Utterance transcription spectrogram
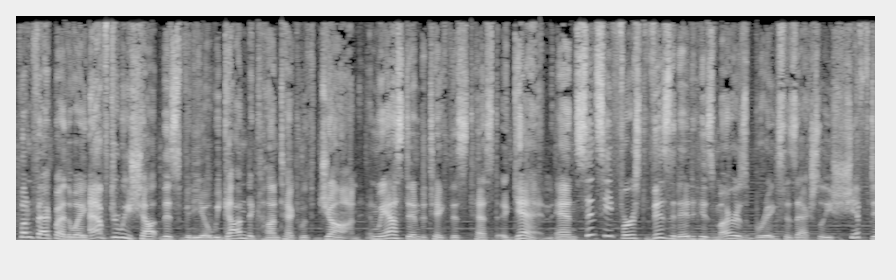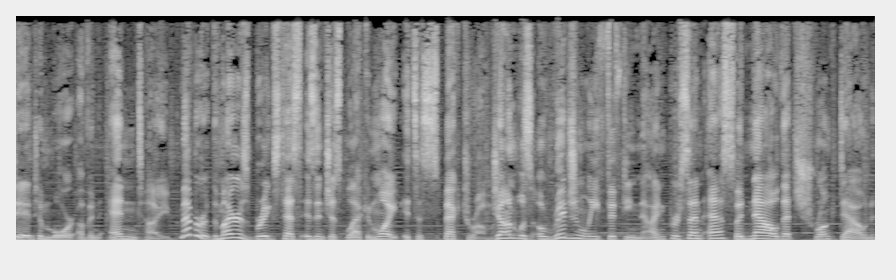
Fun fact, by the way, after we shot this video, we got into contact with John, and we asked him to take this test again. And since he first visited, his Myers Briggs has actually shifted to more of an N type. Remember, the Myers Briggs test isn't just black and white, it's a spectrum. John was originally 59% S, but now that's shrunk down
